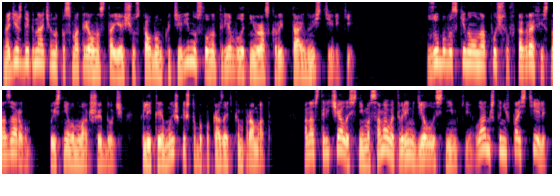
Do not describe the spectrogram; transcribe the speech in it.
Надежда Игнатьевна посмотрела на стоящую столбом Катерину, словно требовала от нее раскрыть тайну истерики. Зубова скинула на почту фотографии с Назаровым, пояснила младшая дочь, кликая мышкой, чтобы показать компромат. Она встречалась с ним, а сама в это время делала снимки. Ладно, что не в постели.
